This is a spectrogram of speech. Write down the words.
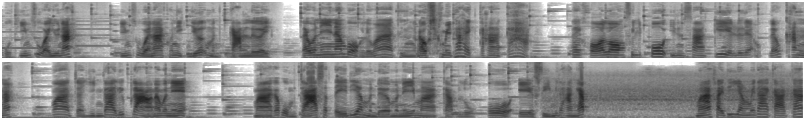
โอ้ทีมสวยอยู่นะ ทีมสวยนะคอนิกเยอะเหมือนกันเลย แต่วันนี้นะบอกเลยว่าถึงเราจะไม่ได้กาก้าแต่ขอลองฟิลิปโปอินซากิแล้วแล้วกันนะ ว่าจะยิงได้หรือเปล่านะวันนี้ มาครับผมจ้าสเตเดียมเหมือนเดิมวันนี้มากับโลโก้ AC มิลานครับ มาใครที่ยังไม่ได้กาก้า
